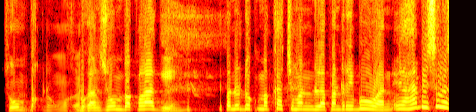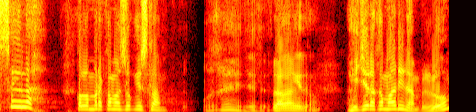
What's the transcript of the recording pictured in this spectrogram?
Sumpah dong muka. bukan sumbak lagi penduduk Mekah cuma 8 ribuan ya habis selesai lah kalau mereka masuk Islam Makanya lah gitu hijrah ke Madinah belum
